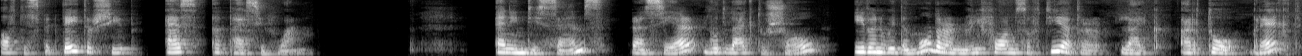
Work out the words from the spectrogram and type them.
of the spectatorship as a passive one. And in this sense, Rancière would like to show, even with the modern reforms of theater like Artaud Brecht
